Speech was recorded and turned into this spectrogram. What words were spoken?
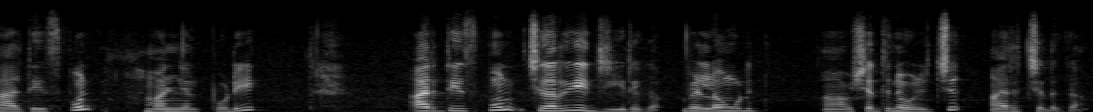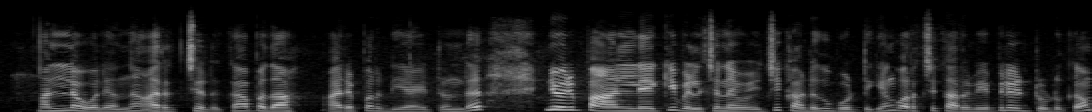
കാൽ ടീസ്പൂൺ മഞ്ഞൾപ്പൊടി അര ടീസ്പൂൺ ചെറിയ ജീരകം. വെള്ളവും കൂടി ആവശ്യത്തിന് ഒഴിച്ച് അരച്ചെടുക്കാം. നല്ലപോലെ ഒന്ന് അരച്ചെടുക്കുക അപ്പോൾ അതാ അരപ്പ് റെഡി ആയിട്ടുണ്ട്. ഇനി ഒരു പാനിലേക്ക് വെളിച്ചെണ്ണ ഒഴിച്ച് കടുക് പൊട്ടിക്കാം. കുറച്ച് കറിവേപ്പില ഇട്ട് കൊടുക്കാം.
